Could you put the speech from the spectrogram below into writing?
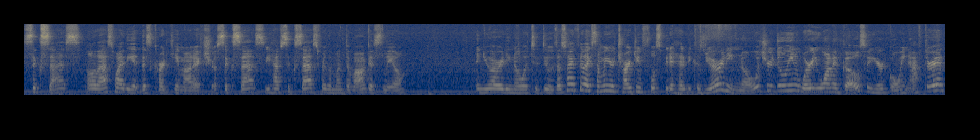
Success. Oh, that's why the this card came out extra. Success. You have success for the month of August, Leo and you already know what to do. That's why I feel like some of you are charging full speed ahead because you already know what you're doing, where you want to go, so you're going after it.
